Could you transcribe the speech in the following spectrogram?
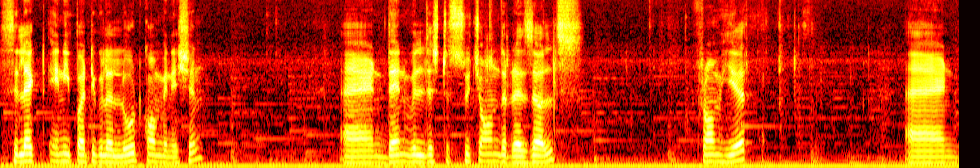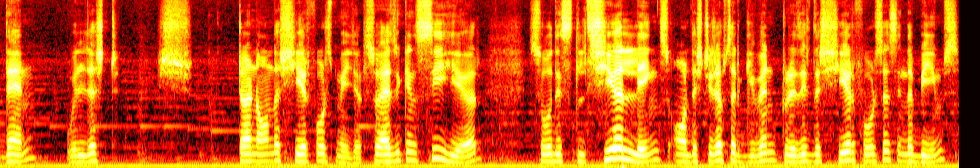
select any particular load combination and then we'll just switch on the results from here. And then we'll just turn on the shear force measure. So as you can see here so this shear links or the stirrups are given to resist the shear forces in the beams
